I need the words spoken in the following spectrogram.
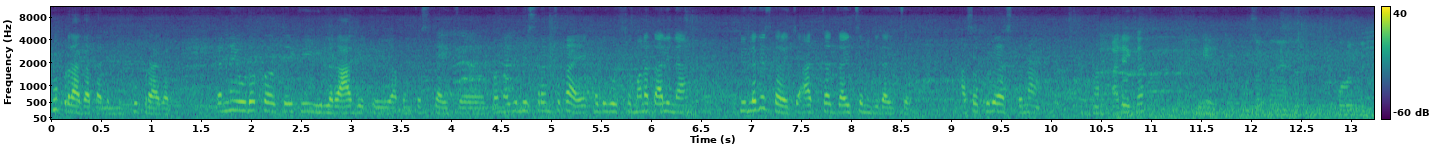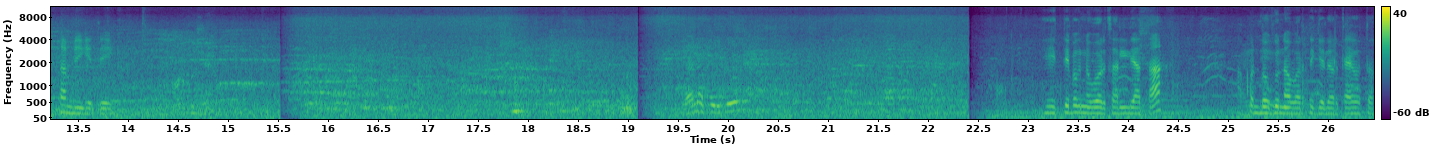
खूप रागात आले मी खूप रागात. त्यांना एवढं कळतं की हिला राग येतोय आपण कसं जायचं? पण माझ्या मिस्टरांचं काय एखादी गोष्ट मनात आली ना ती लगेच करायची आजच्यात जायचं म्हणजे जायचं. असं थोडी असतं ना. हां, आले का? घे थांब मी घेते एक. हे हे ते बघ ना वर चालली आता. आपण बघू ना वरती गेल्यावर काय होतं.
